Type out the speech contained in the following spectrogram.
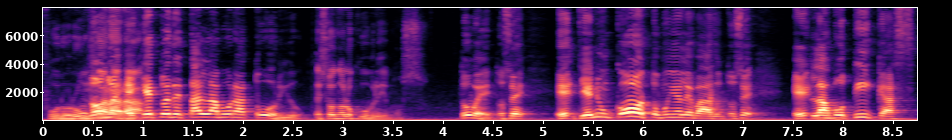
fururum No, no, es que esto es de tal laboratorio. Eso no lo cubrimos. Tú ves, entonces, eh, tiene un costo muy elevado. Entonces, eh, las boticas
